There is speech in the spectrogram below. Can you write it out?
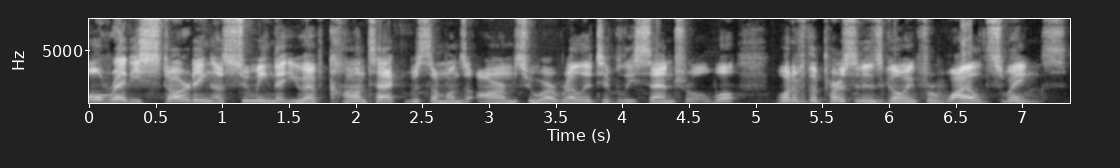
already starting assuming that you have contact with someone's arms who are relatively central. Well, what if the person is going for wild swings?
